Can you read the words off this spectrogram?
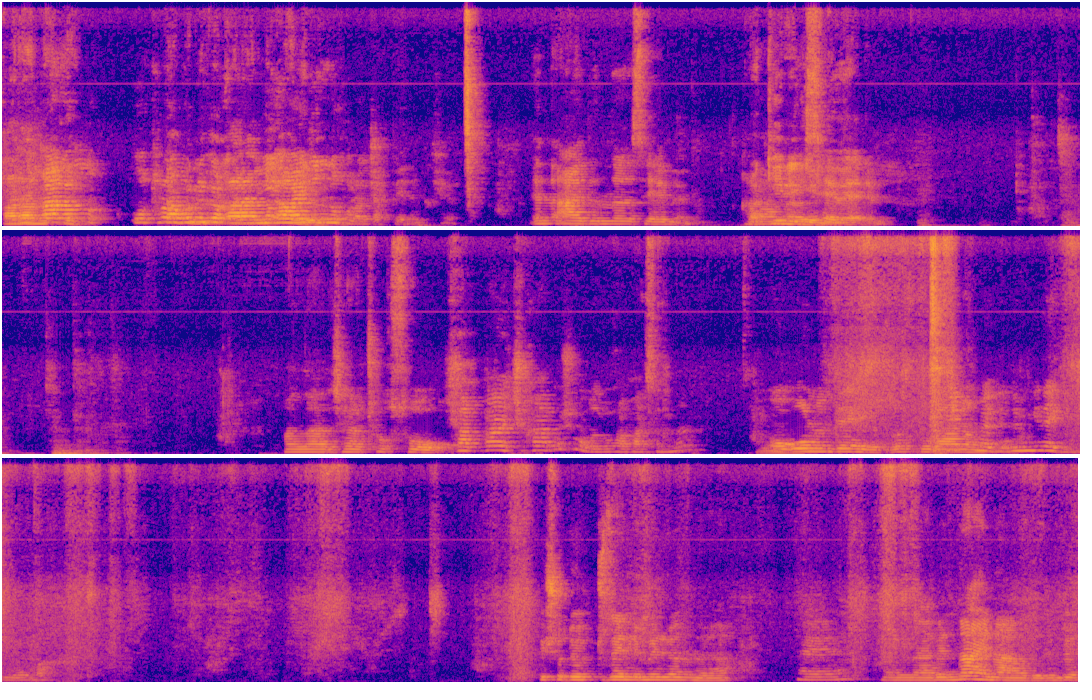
Karanlık. Karanlık. Ya Oturalım. bunu bir karanlık alıyor. aydınlık olacak benimki. Ben de aydınlığı sevmem. Bak Karanlığı yine geliyor. severim. Vallahi dışarı çok soğuk. Şapkayı çıkarmış mı kız bu kafasından? O onun değil kız Duran'ın. Gitme dedim yine gidiyor bak. Bir şu 450 milyon lira. He. Vallahi ben de aynı al dedim.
